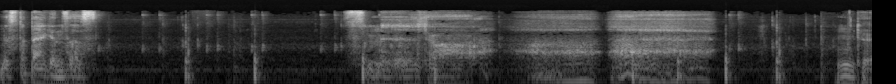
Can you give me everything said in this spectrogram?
Mr. Bagginses. Smidge. Uh, okay.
